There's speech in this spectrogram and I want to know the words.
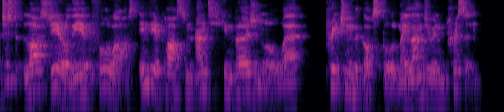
just last year or the year before last, India passed an anti-conversion law where preaching the gospel may land you in prison.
